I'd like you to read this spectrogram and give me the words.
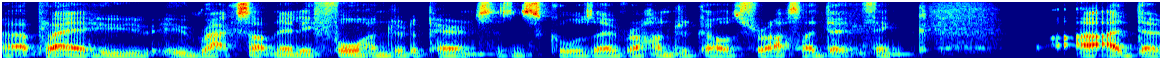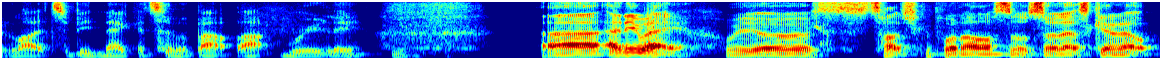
a player who who racks up nearly 400 appearances and scores over 100 goals for us. I don't think I, I don't like to be negative about that really. Yeah. Uh, anyway, we are touching upon Arsenal, so let's get,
